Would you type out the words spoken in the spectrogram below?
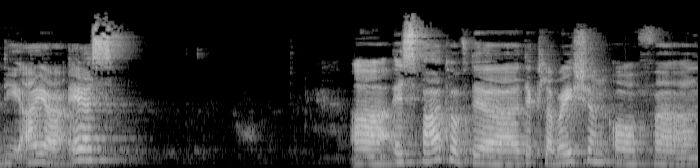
the IRS, uh, as part of the declaration of uh,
